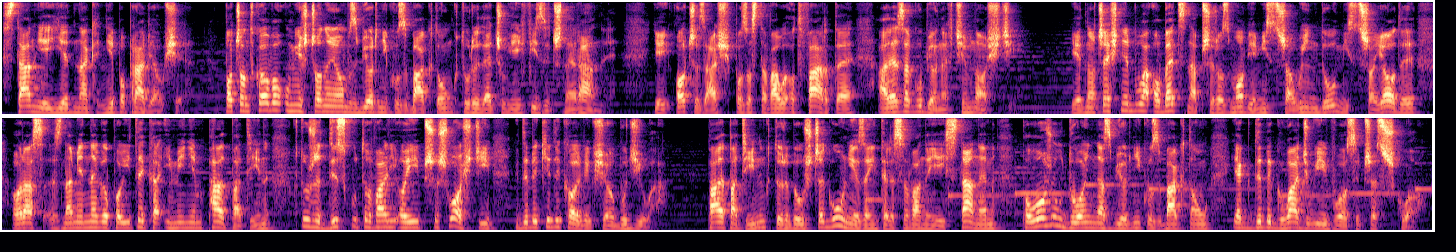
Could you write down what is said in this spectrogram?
Stan jej jednak nie poprawiał się. Początkowo umieszczono ją w zbiorniku z baktą, który leczył jej fizyczne rany. Jej oczy zaś pozostawały otwarte, ale zagubione w ciemności. Jednocześnie była obecna przy rozmowie mistrza Windu, mistrza Jody oraz znamiennego polityka imieniem Palpatine, którzy dyskutowali o jej przyszłości, gdyby kiedykolwiek się obudziła. Palpatine, który był szczególnie zainteresowany jej stanem, położył dłoń na zbiorniku z baktą, jak gdyby gładził jej włosy przez szkło.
